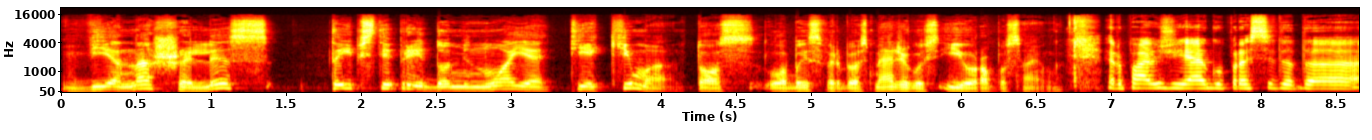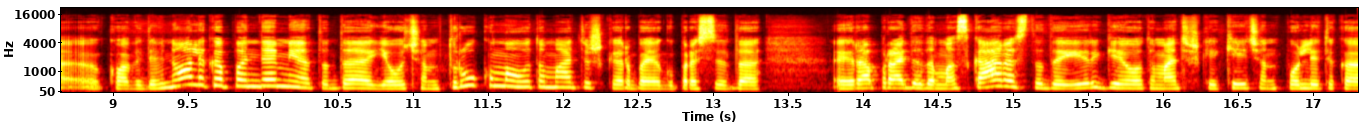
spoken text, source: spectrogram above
viena šalis taip stipriai dominuoja tiekimą tos labai svarbios medžiagos į europos sąjungą. Ir pavyzdžiui jeigu prasideda covid devyniolika pandemija tada jaučiam trūkumą automatiškai arba jeigu prasideda yra pradedamas karas tada irgi automatiškai keičiant politiką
